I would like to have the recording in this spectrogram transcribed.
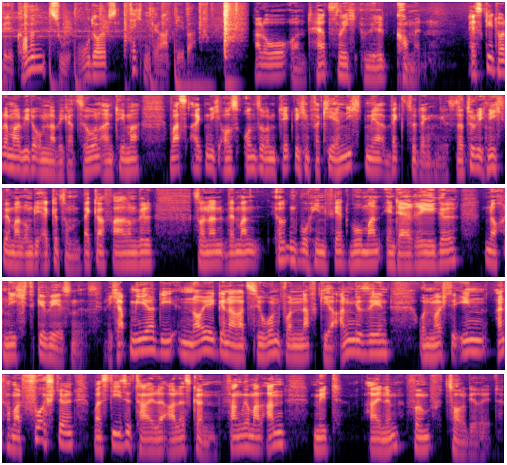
Willkommen zu Rudolfs Technikratgeber. Hallo und herzlich willkommen. Es geht heute mal wieder um Navigation, ein Thema, was eigentlich aus unserem täglichen Verkehr nicht mehr wegzudenken ist. Natürlich nicht, wenn man um die Ecke zum Bäcker fahren will, sondern wenn man irgendwo hinfährt, wo man in der Regel noch nicht gewesen ist. Ich habe mir die neue Generation von Navgear angesehen und möchte Ihnen einfach mal vorstellen, was diese Teile alles können. Fangen wir mal an mit einem 5 Zoll Gerät.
